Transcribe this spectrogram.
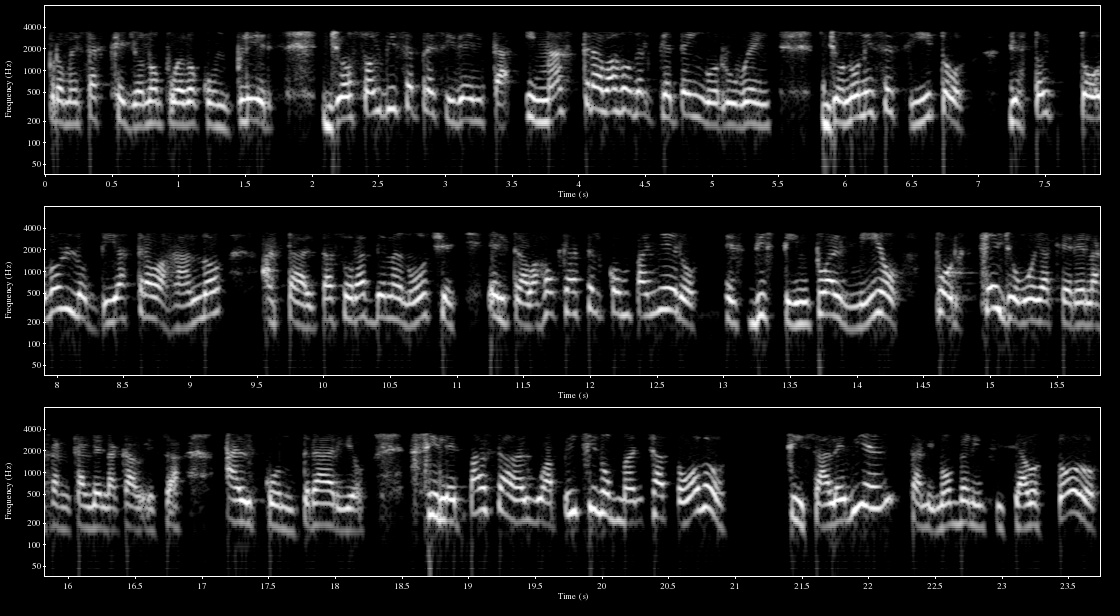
promesas que yo no puedo cumplir. Yo soy vicepresidenta y más trabajo del que tengo, Rubén, yo no necesito. Yo estoy todos los días trabajando hasta altas horas de la noche. El trabajo que hace el compañero es distinto al mío. ¿Por qué yo voy a querer arrancarle la cabeza? Al contrario, si le pasa algo a Pichi nos mancha a todos. Si sale bien, salimos beneficiados todos,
